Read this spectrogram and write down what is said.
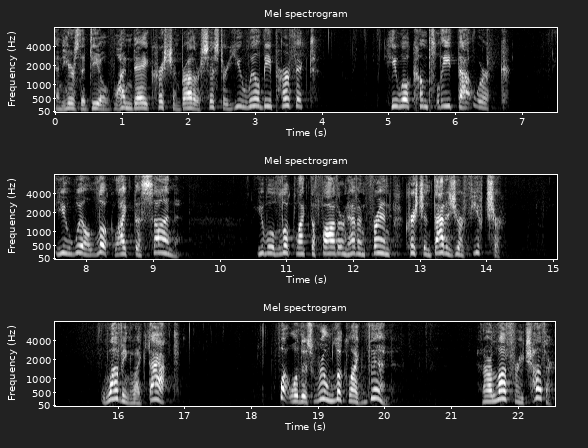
And here's the deal one day, Christian brother, sister, you will be perfect. He will complete that work. You will look like the Son. You will look like the Father in heaven. Friend, Christian, that is your future. Loving like that. What will this room look like then? And our love for each other.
